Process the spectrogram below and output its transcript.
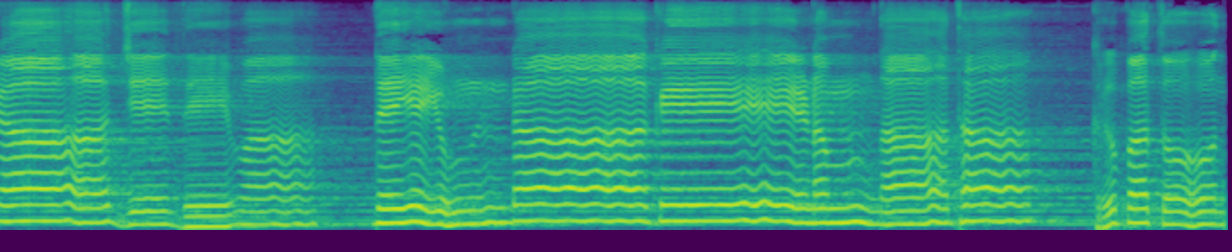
രാജ്യദേവാ ദയയുണ്ടാകേണം നാഥ. കൃപ തോന്നണമൻ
